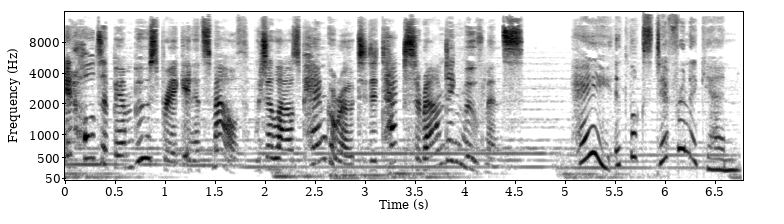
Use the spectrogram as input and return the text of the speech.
It holds a bamboo sprig in its mouth, which allows Pangoro to detect surrounding movements. Hey, it looks different again.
